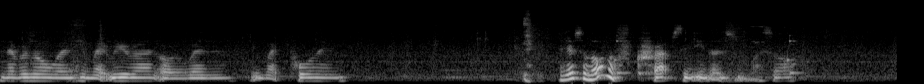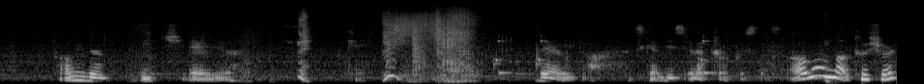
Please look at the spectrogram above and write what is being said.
Never know when he might rerun or when he might pull in. And there's a lot of crabs in Inazuma, so probably the beach area. Okay. There we go. Let's get these electro crystals. Although I'm not too sure.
